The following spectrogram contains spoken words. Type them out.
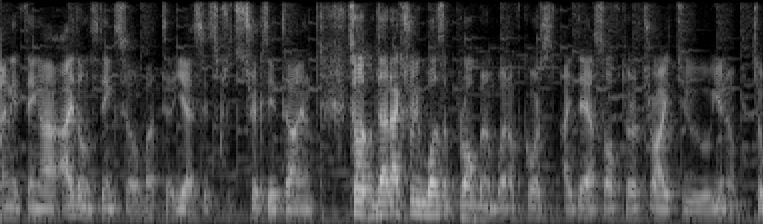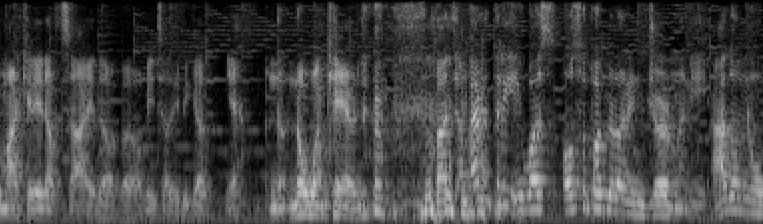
anything. I, I don't think so, but uh, yes, it's strictly Italian. So that actually was a problem when, of course, Idea Software tried to, you know, to market it outside of, uh, of Italy because, yeah, no, no one cared. but apparently, it was also popular in Germany. I don't know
